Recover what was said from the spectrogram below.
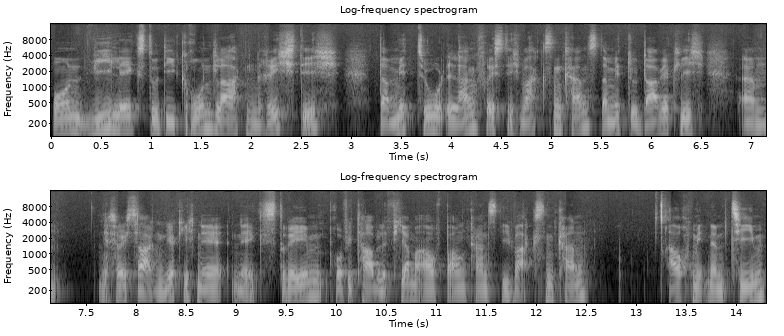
und wie legst du die Grundlagen richtig, damit du langfristig wachsen kannst, damit du da wirklich ähm, wie soll ich sagen, wirklich eine, eine extrem profitable Firma aufbauen kannst, die wachsen kann, auch mit einem Team,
